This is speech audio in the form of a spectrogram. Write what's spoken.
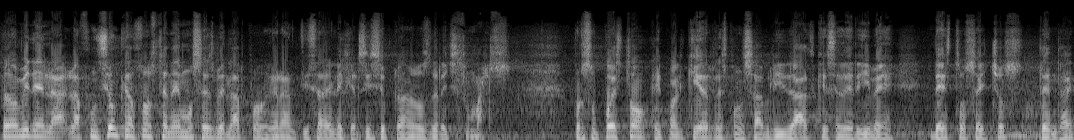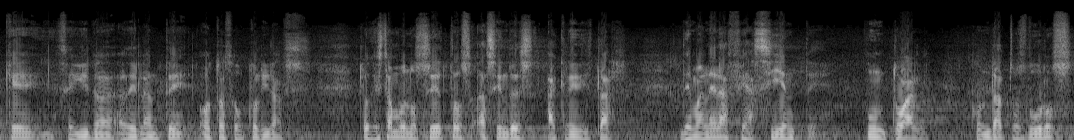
Pero miren, la, función que nosotros tenemos es velar por garantizar el ejercicio pleno de los derechos humanos. Por supuesto que cualquier responsabilidad que se derive de estos hechos tendrá que seguir adelante otras autoridades. Lo que estamos nosotros haciendo es acreditar de manera fehaciente, puntual, con datos duros,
